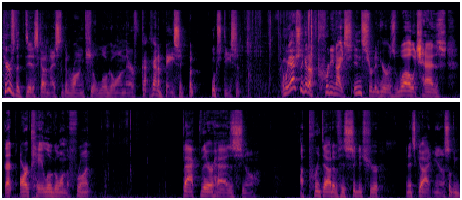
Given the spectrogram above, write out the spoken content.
Here's the disc, got a nice looking Ron Keel logo on there. Kind of basic, but looks decent. And we actually get a pretty nice insert in here as well, which has that RK logo on the front. Back there has, you know, a printout of his signature, and it's got, you know, something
